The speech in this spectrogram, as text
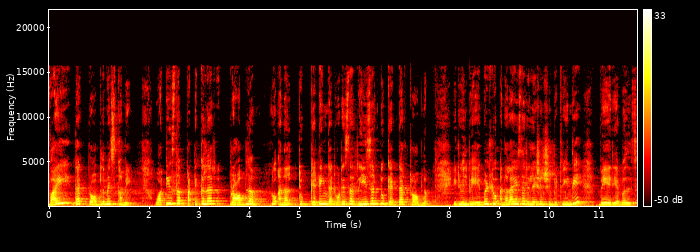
why that problem is coming. What is the particular problem to anal to getting that what is the reason to get that problem? It will be able to analyze the relationship between the variables.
